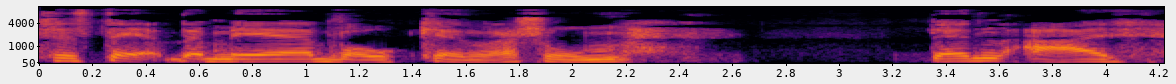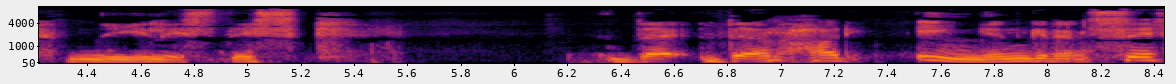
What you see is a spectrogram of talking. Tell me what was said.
til stede med woke-generasjonen den er nihilistisk. Den har ingen grenser.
